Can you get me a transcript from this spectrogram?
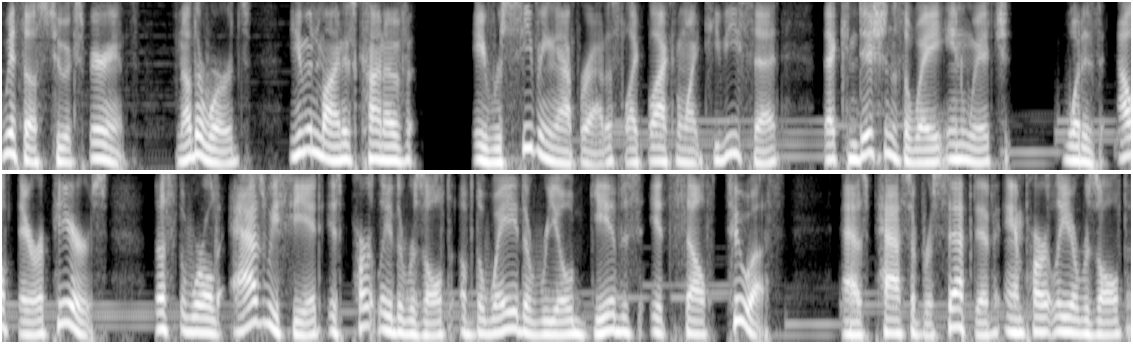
with us to experience. In other words, the human mind is kind of a receiving apparatus like black and white TV set that conditions the way in which what is out there appears. Thus, the world as we see it is partly the result of the way the real gives itself to us as passive receptive, and partly a result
